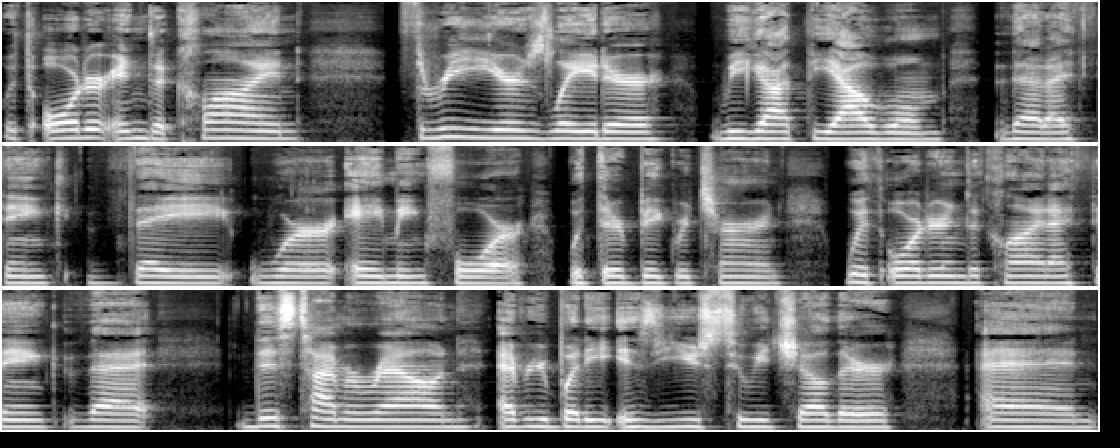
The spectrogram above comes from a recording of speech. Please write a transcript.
with Order in Decline, three years later, we got the album that I think they were aiming for with their big return. With Order in Decline, I think that this time around, everybody is used to each other and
